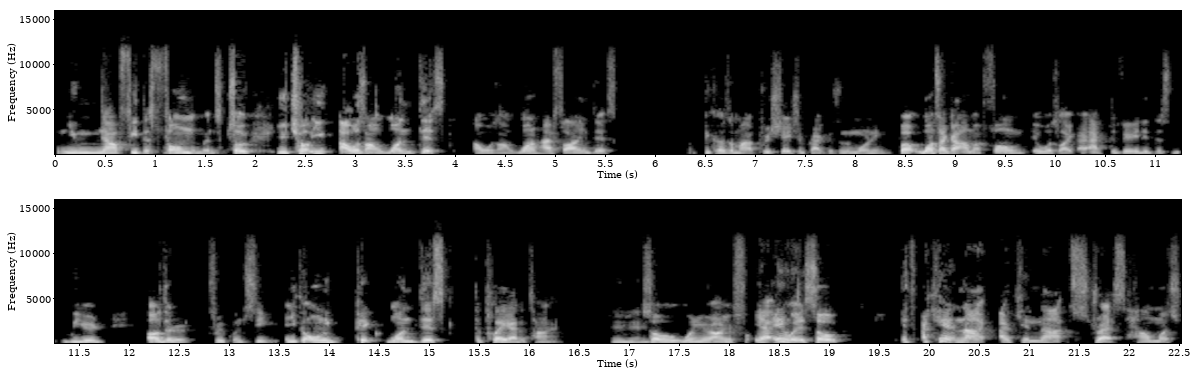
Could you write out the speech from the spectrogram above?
You now feed this phone momentum. So you chose. You, I was on one disc. I was on one high flying disc because of my appreciation practice in the morning. But once I got on my phone, it was like I activated this weird other frequency, and you can only pick one disc to play at a time. Mm-hmm. So when you're on your phone, yeah. Anyway, so it's I can't not I cannot stress how much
